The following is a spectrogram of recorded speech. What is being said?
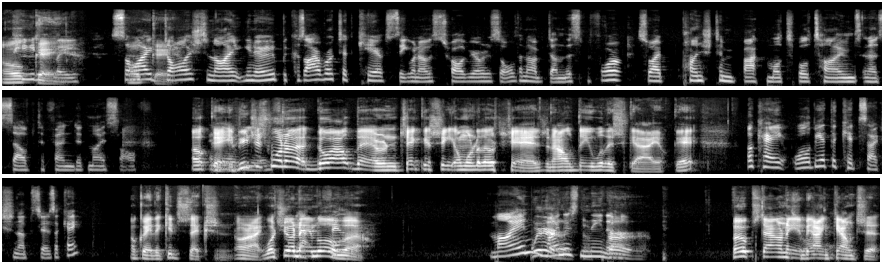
Okay. Repeatedly. So I dodged and I, you know, because I worked at KFC when I was 12 years old and I've done this before. So I punched him back multiple times and I self-defended myself. Okay, if you just want to go out there and take a seat on one of those chairs, and I'll deal with this guy. Okay. Okay, we'll be at the kids section upstairs, okay? Okay, the kids section. All right. What's your Yeah, name, Finn- Lola? Mine, mine is Nina. Boop's down here behind counter.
